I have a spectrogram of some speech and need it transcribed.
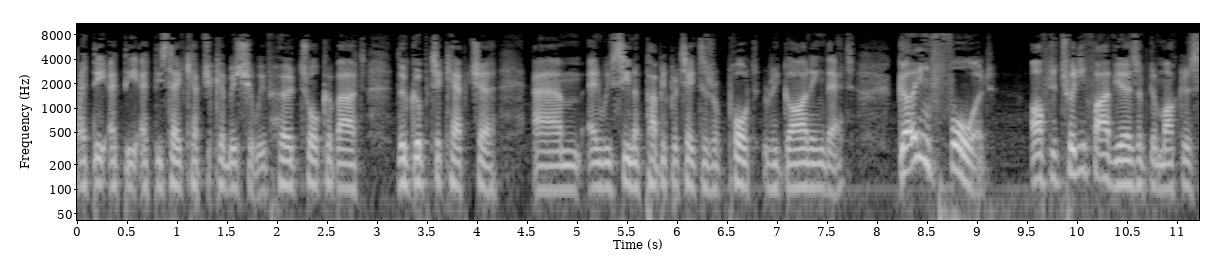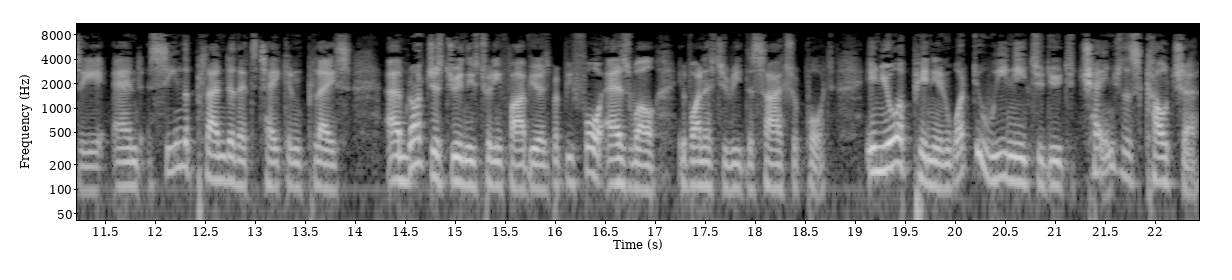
at the at the at the State Capture Commission. We've heard talk about the Gupta capture, um, and we've seen a public protector's report regarding that. Going forward, after 25 years of democracy and seeing the plunder that's taken place, um, not just during these 25 years, but before as well, if one is to read the CIEX report. In your opinion, what do we need to do to change this culture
